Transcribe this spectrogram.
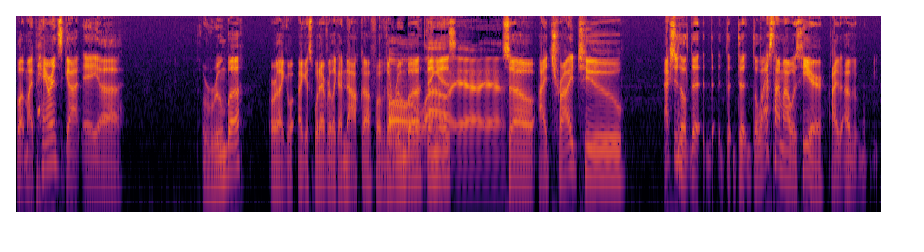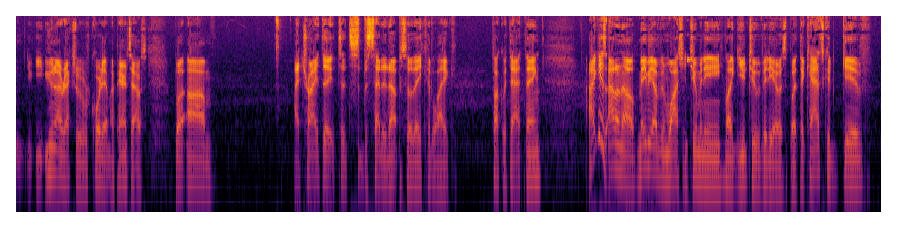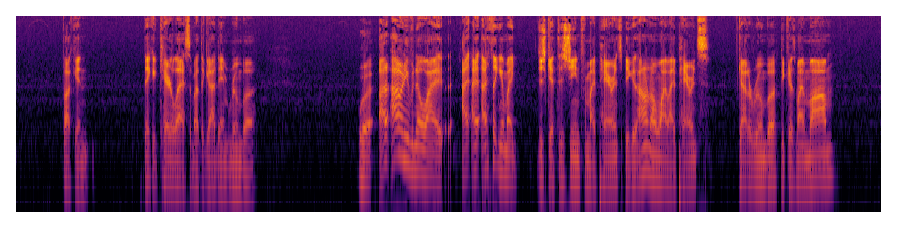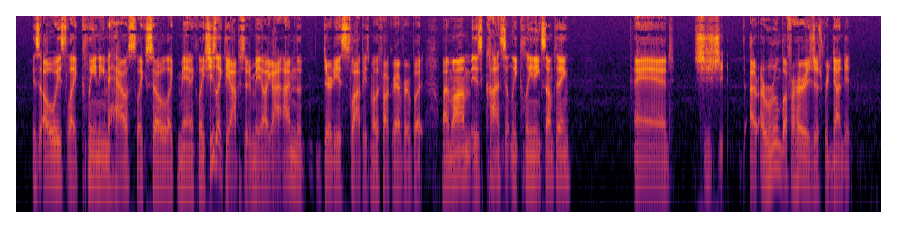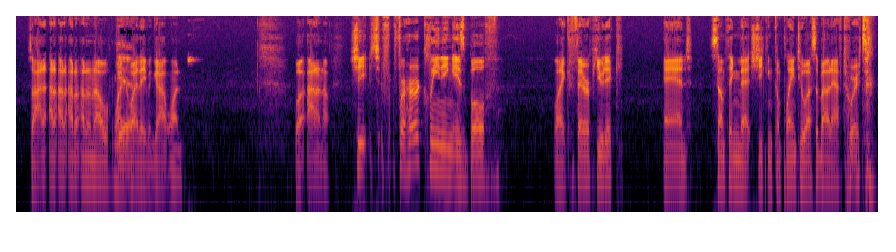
But my parents got a, uh, a Roomba, or like I guess whatever, like a knockoff of the Oh, Roomba thing is. Yeah, yeah. So I tried to. Actually, the the, the, the last time I was here, I, I you you and I were actually recorded at my parents' house, but um, I tried to, to to set it up so they could like fuck with that thing. I guess I don't know. Maybe I've been watching too many like YouTube videos, but the cats could give fucking they could care less about the goddamn Roomba. Well, I, I don't even know why. I, I I think I might just get this gene from my parents because I don't know why my parents got a Roomba because my mom is always like cleaning the house like so like manically. She's like the opposite of me. Like I, I'm the dirtiest, sloppiest motherfucker ever. But my mom is constantly cleaning something, and she, she a, a Roomba for her is just redundant. So I, I, I, don't, I don't know why, Yeah. why they even got one. But I don't know. She for her cleaning is both like therapeutic and something that she can complain to us about afterwards.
